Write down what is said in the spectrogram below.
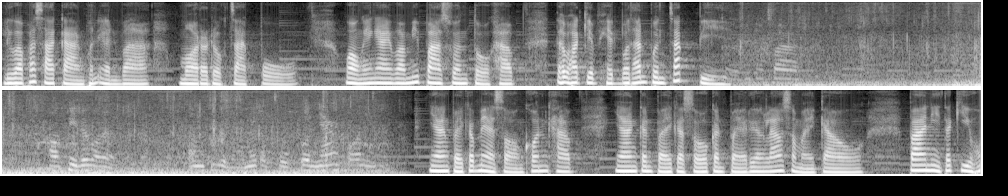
หรือว่าภาษากลางเพิ่นเอิ่นว่ามรดกจากปูว่าง่ายๆว่ามีป่าส่วนโตครับ แต่ว่าเก็บเห็ดบ่ทันเพิ่นจักปี ของพี่เรื่องอะไรตอนที่อยู่ไหนไม่กับปลูกต้นย่างก้อนนะคะย่างไปกับแม่สองคนครับย่างกันไปกระโซกันไปเรื่องเล่าสมัยเก่าป้านี่ตะกี้ห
